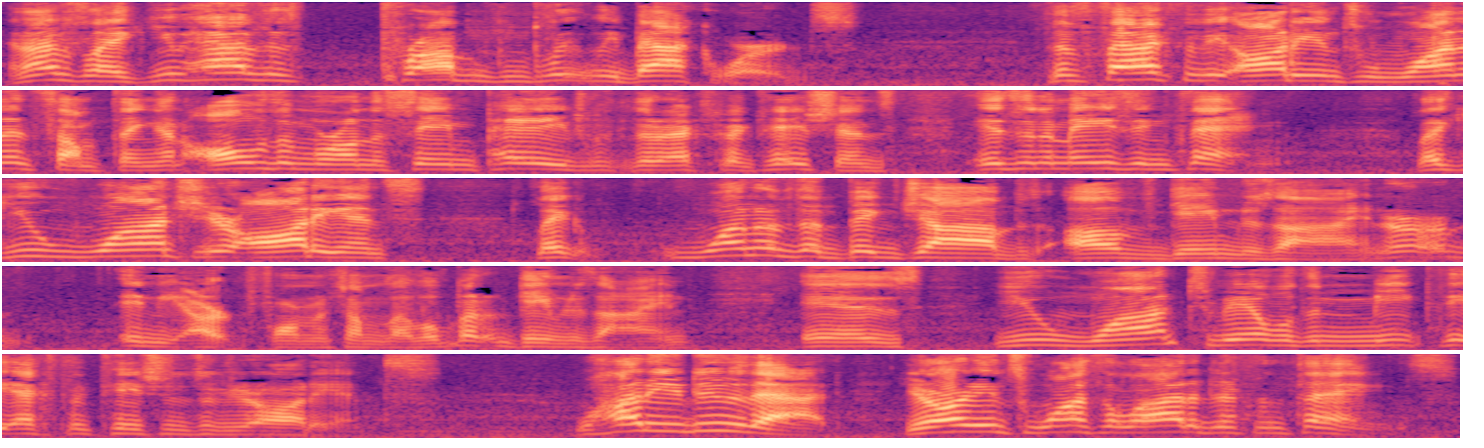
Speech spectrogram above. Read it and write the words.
And I was like, you have this problem completely backwards. The fact that the audience wanted something and all of them were on the same page with their expectations is an amazing thing. Like, you want your audience, like, one of the big jobs of game design, or any art form on some level, but game design, is you want to be able to meet the expectations of your audience. Well, how do you do that? Your audience wants a lot of different things.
